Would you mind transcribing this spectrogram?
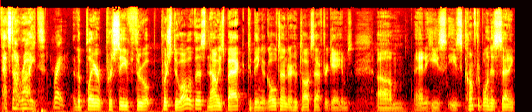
That's not right. Right. The player perceived through pushed through all of this. Now he's back to being a goaltender who talks after games. Um, and he's he's comfortable in his setting.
